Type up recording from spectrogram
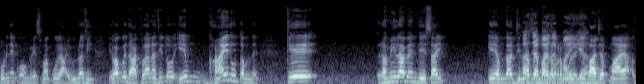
છોડીને કોંગ્રેસમાં કોઈ આવ્યું નથી. એવા કોઈ દાખલા નથી તો એ ગણાવી દઉં તમને. કે રમીલાબેન દેસાઈ એ અમદાવાદ જિલ્લા પંચાયત ભાજપમાં પ્રમુખ, એ ભાજપમાં આવ્યા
